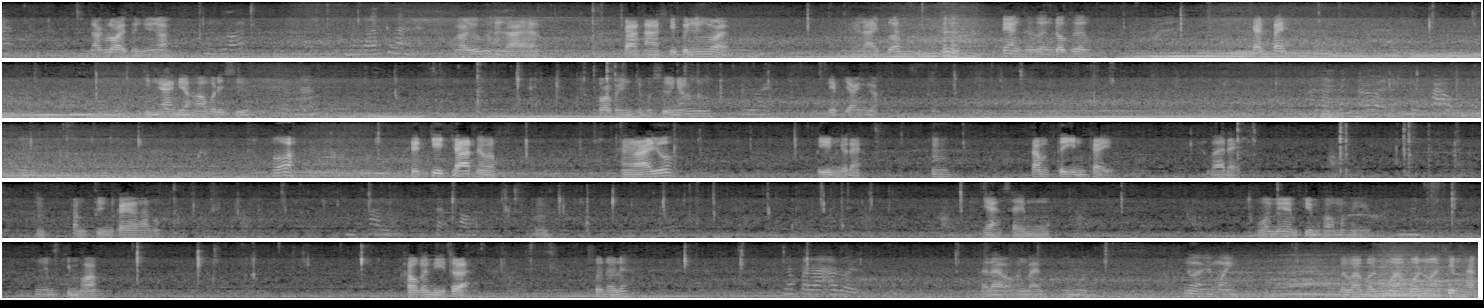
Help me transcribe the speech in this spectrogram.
รักร้อยขึ้นนี่เนาะหนึ่งร้อยหนึ่งร้อยถ้วนอะร้อยก็ให้ลายครับจากหาสิบเป็นหนึ่งร้อยให้ลายตัว แป้งเครื่องดอกเครื่องจัดไป กินอย่างเดียวห้าบริซื้อชุดน้ต่อไปจะบซื้อหยังำอร่อย เก็บอย่างเดียว อร่อยนั่นอร่อยนั่นหิวข้าว อืมโอ้เผ็ดจี๊ดจ๊าดเดี๋ยวหายอยู่ ตีนก็ได้อืมตำตีนไก่ว่าได้อืมตำตีนไก่ครับผมหิวข้าวแสบท้องย่างใส่หมูโอ้ยไม่ยำจิ้มเขามาให้อืมไม่ยำจิ้มพร้อม เข้ากันดีตละสดเอาเลยน้ำปลาร้าอร่อยไปแล้วข้างบ้านนัวนัวไอ้มอยแบบว่าบนนัวบนนัวเข้มครับ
